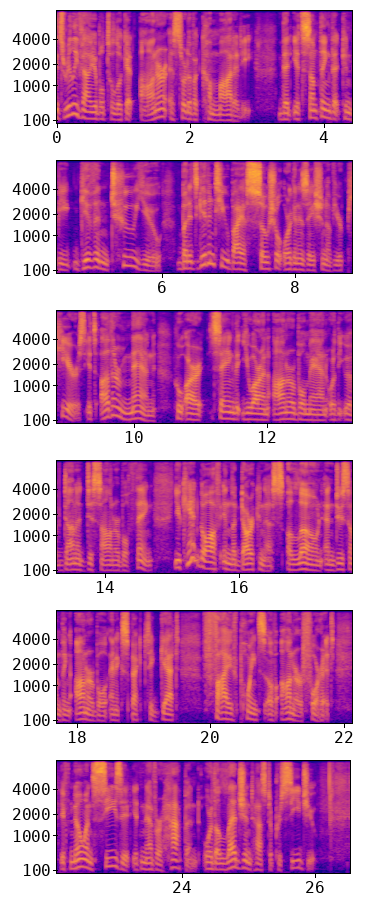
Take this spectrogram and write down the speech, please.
It's really valuable to look at honor as sort of a commodity that it's something that can be given to you, but it's given to you by a social organization of your peers. It's other men who are saying that you are an honorable man or that you have done a dishonorable thing. You can't go off in the darkness alone and do something honorable and expect to get five points of honor for it. If no one sees it, it never happened, or the legend has to precede you.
